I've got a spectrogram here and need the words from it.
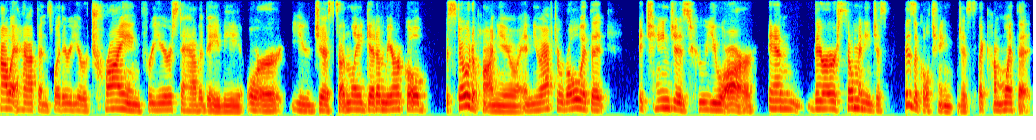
how it happens, whether you're trying for years to have a baby or you just suddenly get a miracle bestowed upon you and you have to roll with it, it changes who you are. And there are so many just physical changes that come with it.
